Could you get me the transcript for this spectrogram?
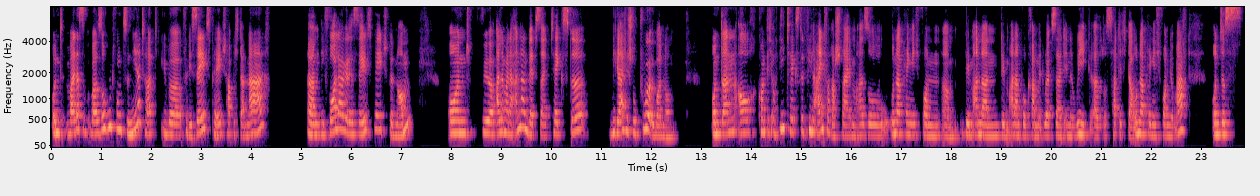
Und weil das aber so gut funktioniert hat über für die Sales Page, habe ich danach ähm, die Vorlage der Salespage genommen und für alle meine anderen Website-Texte die gleiche Struktur übernommen. Und dann auch konnte ich auch die Texte viel einfacher schreiben, also unabhängig von ähm, dem anderen, dem anderen Programm mit Website in a Week. Also das hatte ich da unabhängig von gemacht. Und das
